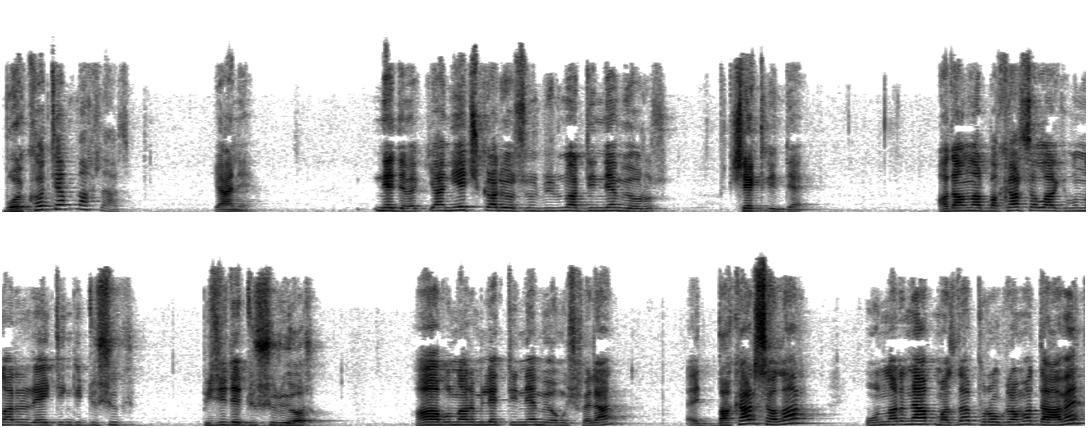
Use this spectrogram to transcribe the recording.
Boykot yapmak lazım. Yani ne demek? Ya niye çıkarıyorsunuz? Biz bunları dinlemiyoruz şeklinde. Adamlar bakarsalar ki bunların reytingi düşük, bizi de düşürüyor. Ha bunları millet dinlemiyormuş falan. E, bakarsalar onları ne yapmazlar? Programa davet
